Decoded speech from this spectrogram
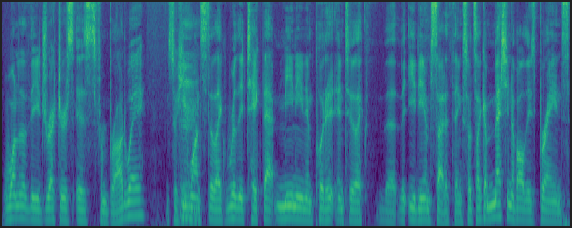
One of the directors is from Broadway, so he hmm. wants to like really take that meaning and put it into like the the EDM side of things. So it's like a meshing of all these brains,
